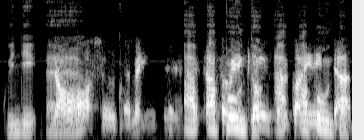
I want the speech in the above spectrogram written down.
Quindi, no, eh, assolutamente. A, appunto, a, appunto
